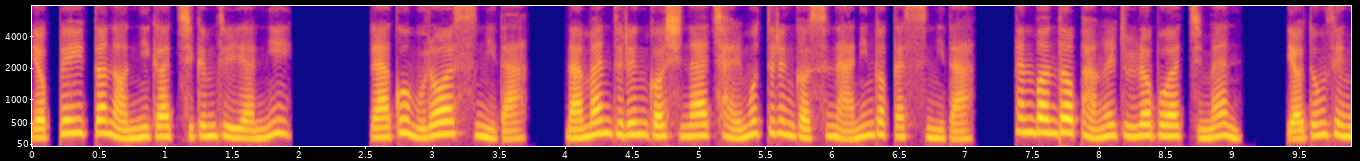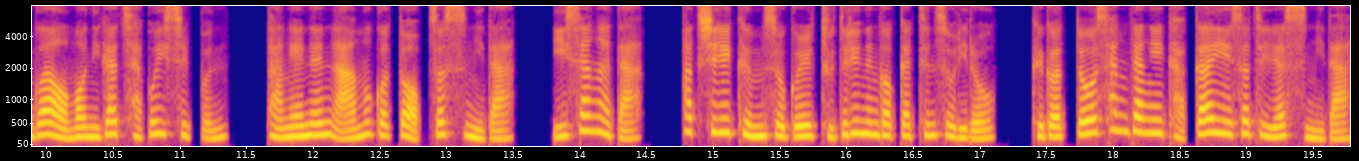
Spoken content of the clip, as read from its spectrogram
옆에 있던 언니가 지금 들렸니? 라고 물어왔습니다. 나만 들은 것이나 잘못 들은 것은 아닌 것 같습니다. 한 번 더 방을 둘러보았지만 여동생과 어머니가 자고 있을 뿐 방에는 아무것도 없었습니다. 이상하다. 확실히 금속을 두드리는 것 같은 소리로 그것도 상당히 가까이에서 들렸습니다.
